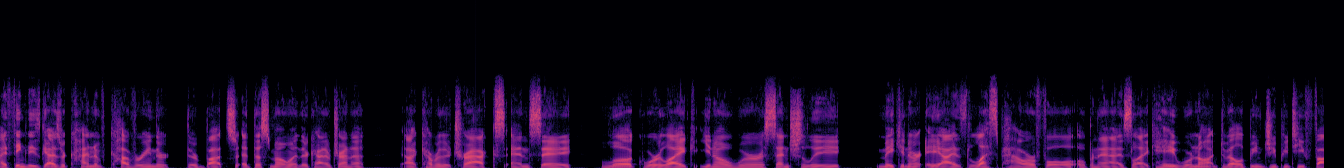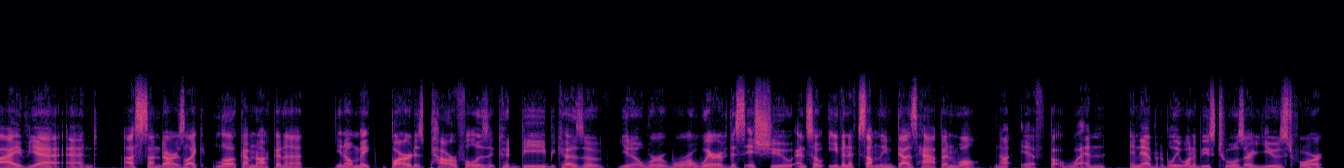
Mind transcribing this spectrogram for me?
I think these guys are kind of covering their their butts at this moment. They're kind of trying to uh, cover their tracks and say, look, we're like, you know, we're essentially making our AIs less powerful. OpenAI's like, hey, we're not developing GPT five yet, and uh, Sundar's like, look, I'm not gonna you know, make Bard as powerful as it could be because of, you know, we're we're aware of this issue. And so even if something does happen, well, not if, but when inevitably one of these tools are used for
